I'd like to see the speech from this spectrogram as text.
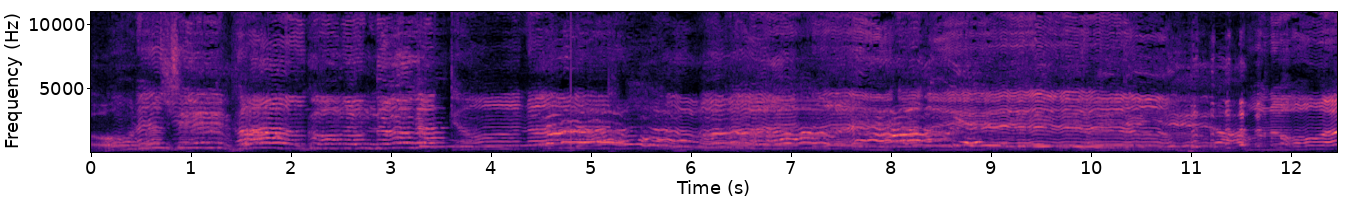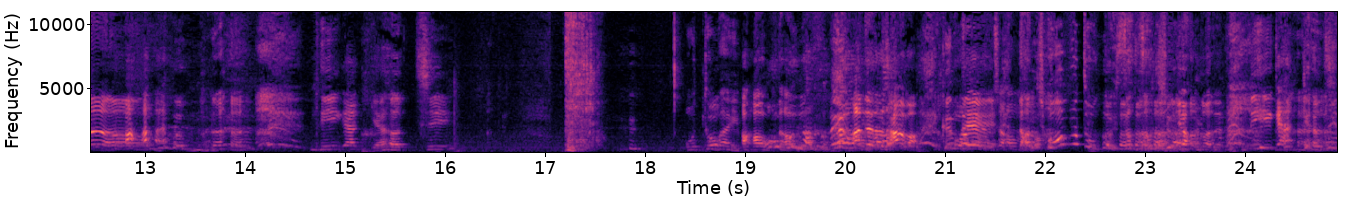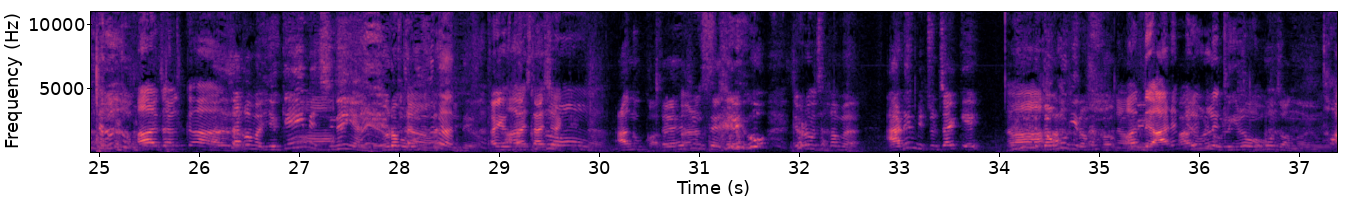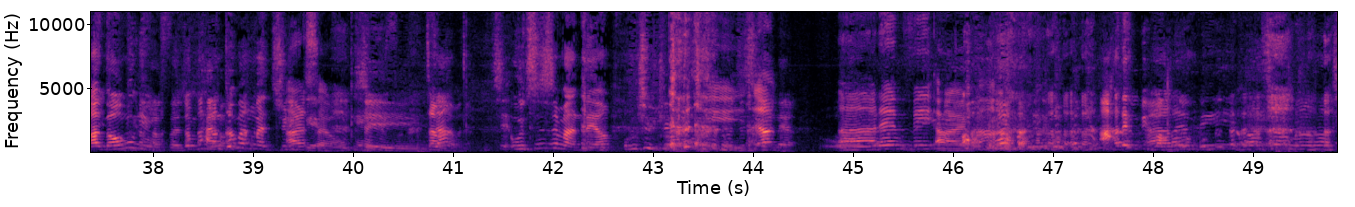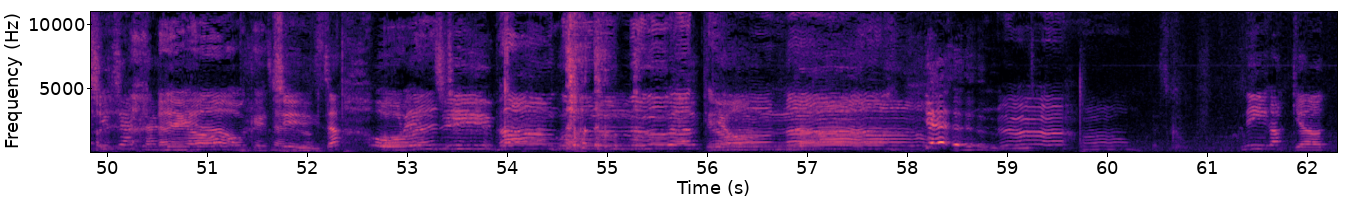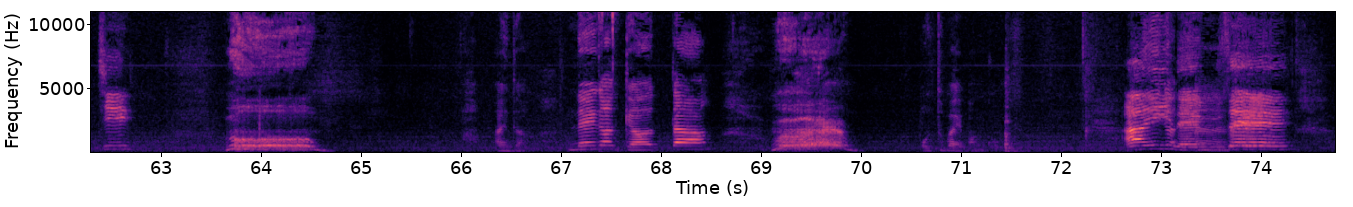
오렌지 방구는 누가 네가 꼈지 오토바이 아, 방. 나, 아, 근데 나 잠깐만. 근데 어. 나 처음부터 웃고 있었어. 중요한 거는. 네가 껴진 아 잠깐. 잠깐만 이 게임의 진행이 안 돼요. 여러분 자. 웃으면 안 돼요. 아, 이거 아, 다시, 다시 그럼. 할게. 안 웃고. 안 네. 해주세요. 그리고 여러분 잠깐만 R&B 좀 짧게. 아. 너무 길었어. 아 근데 R&B 원래 길어. 거잖아요. 아 너무 길었어요. 좀 반토막만 줄일게요. 알았어요. 오케이. 시작. 잠깐만요. 웃으시면 안 돼요. 시작. 아. R&B 방구. R&B 버전으로 시작할게요. 에요. 오케이 자. 시작. 오렌지 방구는 누가 꼈나. 예. 네가 꼈지. 아니다. 내가 꼈다. 오토바이 방구. 아이 냄새.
